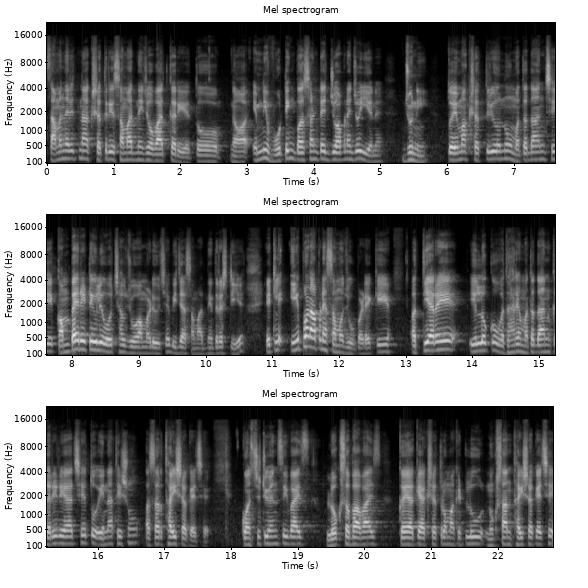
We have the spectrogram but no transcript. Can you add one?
સામાન્ય રીતના ક્ષત્રિય સમાજની જો વાત કરીએ તો એમની વોટિંગ પર્સન્ટેજ જો આપણે જોઈએ ને, જૂની, તો એમાં ક્ષત્રિયોનું મતદાન છે કમ્પેરેટિવલી ઓછું જોવા મળ્યું છે બીજા સમાજની દ્રષ્ટિએ. એટલે એ પણ આપણે સમજવું પડે કે અત્યારે એ લોકો વધારે મતદાન કરી રહ્યા છે તો એનાથી શું અસર થઈ શકે છે? કોન્સ્ટિટ્યુઅન્સી વાઇઝ લોકસભા વાઇઝ કયા કયા ક્ષેત્રોમાં કેટલું નુકસાન થઈ શકે છે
